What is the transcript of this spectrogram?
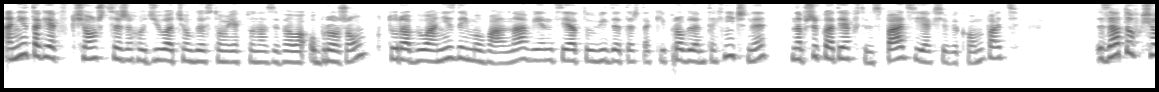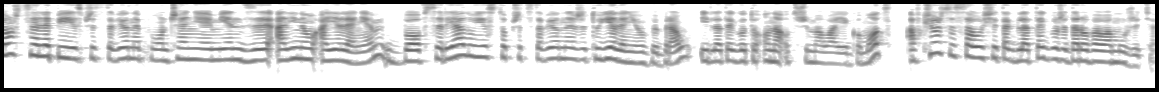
A nie tak jak w książce, że chodziła ciągle z tą, jak to nazywała, obrożą, która była niezdejmowalna, więc ja tu widzę też taki problem techniczny, na przykład jak w tym spać i jak się wykąpać. Za to w książce lepiej jest przedstawione połączenie między Aliną a Jeleniem, bo w serialu jest to przedstawione, że to Jeleń ją wybrał i dlatego to ona otrzymała jego moc, a w książce stało się tak dlatego, że darowała mu życie.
